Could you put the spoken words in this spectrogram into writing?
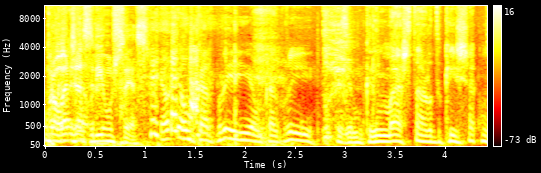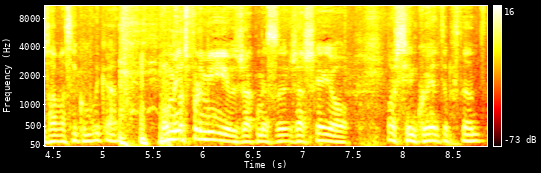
Para o ano já seria um sucesso. É, é um bocado por aí, é um bocado por aí. Quer dizer, um bocadinho mais tarde do que isto já começava a ser complicado. Pelo menos para mim, eu já, começo, já cheguei ao, aos 50, portanto,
